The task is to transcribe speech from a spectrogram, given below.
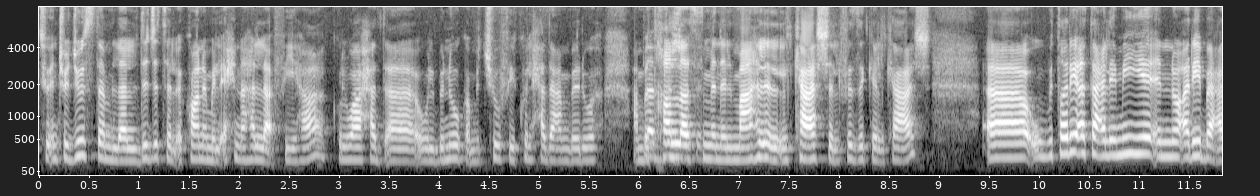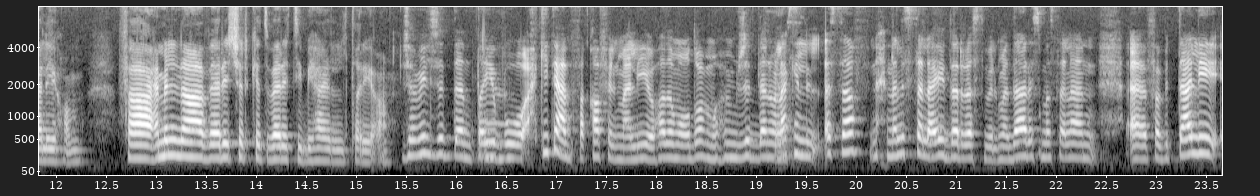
to introduce them لل digital economy اللي إحنا هلأ فيها. كل واحد uh, والبنوك عم بتشوفي كل حدا عم بيروح عم بتخلص من المال ال cash ال physical cash وبطريقة تعليمية إنه قريبة عليهم. فعملنا Veri شركه Verity بهاي الطريقة. جميل جدا. طيب وحكيتي عن الثقافة المالية وهذا موضوع مهم جدا ولكن للأسف نحن لسه لا يدرس بالمدارس مثلا آه، فبالتالي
